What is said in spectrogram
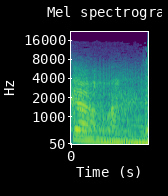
Let's go.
